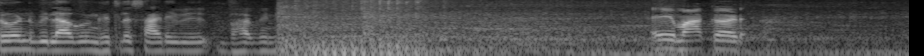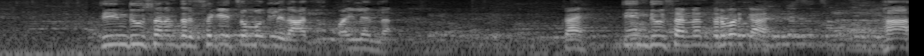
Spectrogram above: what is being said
तोंड बी लागून घेतलं साडी बी भाभीने. ए माकड. तीन दिवसानंतर सगळे चमकलेत आज पहिल्यांदा. काय? तीन दिवसानंतर बर का? हा.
